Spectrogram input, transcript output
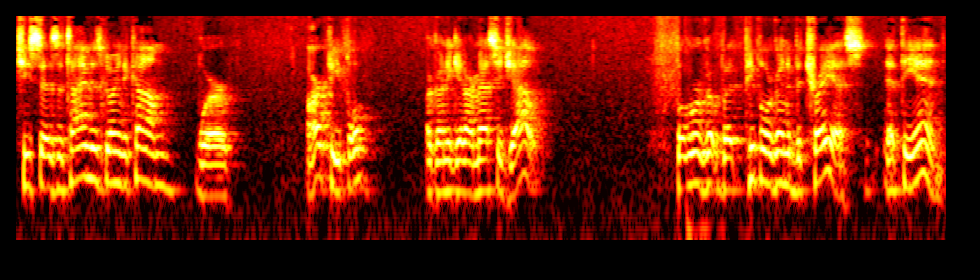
She says the time is going to come where our people are going to get our message out. But, we're, but people are going to betray us at the end.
